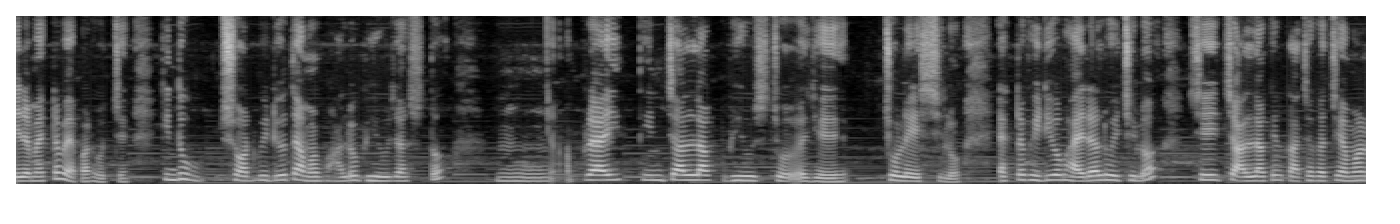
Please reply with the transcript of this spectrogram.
এরম একটা ব্যাপার হচ্ছে। কিন্তু শর্ট ভিডিওতে আমার ভালো ভিউজ আসতো। প্রায় তিন চার লাখ ভিউজ যে চলে এসেছিল। একটা ভিডিও ভাইরাল হয়েছিল, সেই চার লাখের কাছাকাছি আমার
